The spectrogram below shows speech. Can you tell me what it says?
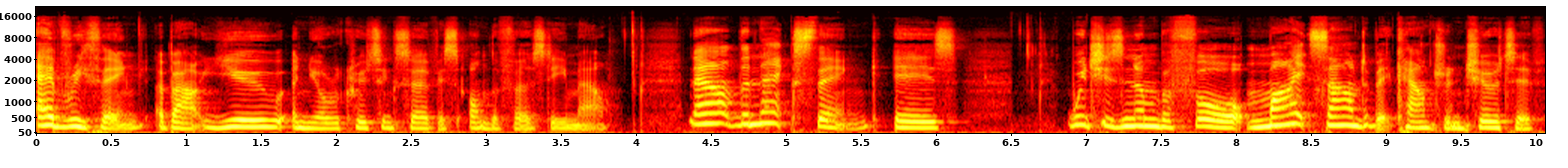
everything about you and your recruiting service on the first email. Now, the next thing is, which is number four, might sound a bit counterintuitive.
